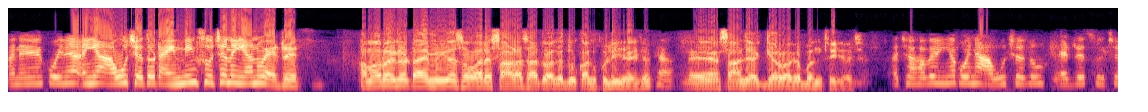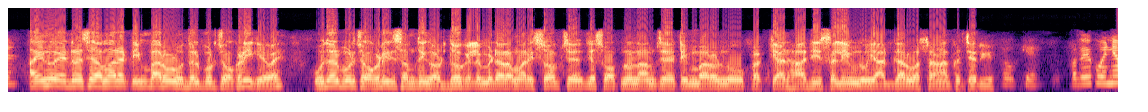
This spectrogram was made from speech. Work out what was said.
અને કોઈને અહીંયા આવું છે તો ટાઈમિંગ શું છે ને અહીંયાનું એડ્રેસ અમારો એનો ટાઈમિંગ છે સવારે સાડા સાત વાગે દુકાન ખુલી જાય છે. ને સાંજે અગિયાર વાગે બંધ થઈ જાય છે. અચ્છા હવે અહીંયા કોઈને આવું છે તો એડ્રેસ શું છે? અહીંનું એડ્રેસ છે અમારે ટીમ્બા રોડ ઉદલપુર ચોકડી કહેવાય. ઉદલપુર ચોકડી સમથિંગ અડધો કિલોમીટર અમારી શોપ છે. જે શોપનું નામ છે ટીમ્બા રોડનું પ્રખ્યાત હાજી સલીમનું યાદગાર વસાણા કચેરી. ઓકે હવે કોઈને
